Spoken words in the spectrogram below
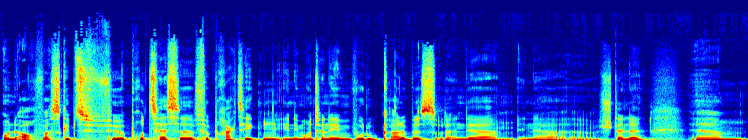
und auch, was gibt's für Prozesse, für Praktiken in dem Unternehmen, wo du gerade bist oder in der, in der äh, Stelle? Ähm,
